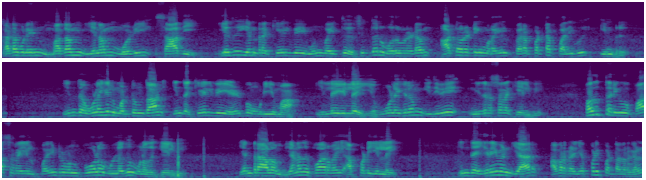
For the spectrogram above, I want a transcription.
கடவுளின் மதம் இனம் மொழி சாதி எது என்ற கேள்வியை முன்வைத்து சித்தர் ஒருவரிடம் ஆட்டோரேட்டிங் முறையில் பெறப்பட்ட பதிவு இன்று. இந்த உலகில் மட்டும்தான் இந்த கேள்வியை எழுப்ப முடியுமா? இல்லை இல்லை. எவ்வுலகிலும் இதுவே நிதர்சன கேள்வி. பகுத்தறிவு பாசறையில் பயின்றவன் போல உள்ளது உனது கேள்வி. என்றாலும் எனது பார்வை அப்படி இல்லை. இந்த இறைவன் யார்? அவர்கள் எப்படிப்பட்டவர்கள்?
